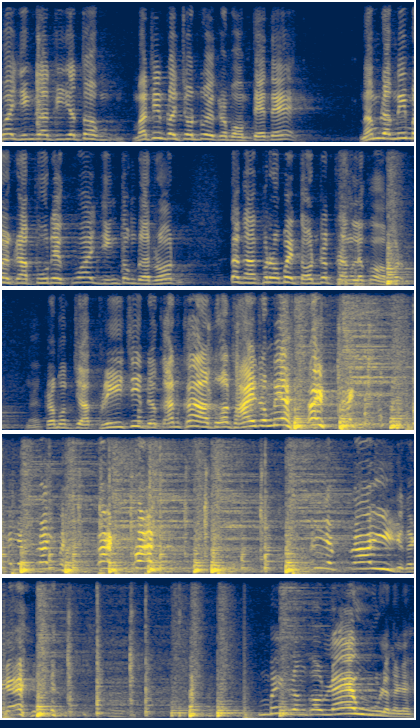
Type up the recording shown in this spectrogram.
ว่าหญิงราตรีจะต้องมาทิ้นประชนด้วยกระหม่อมเตะ นำเรื่องนี้มากราบทูลเด็กว่าหญิงต้องเดือดร้อนถ้าหากพระองค์ไม่ตอนรับสั่งแล้วก็กระหม่อมจะพรีชีพเดียวการฆ่าตัวถ่ายตรงเนี้ยไอ้ไอ้ไอ้ยังไรไอ้ไอ้ไอ้ยังไรเดี๋ยวกันเลยไม่เรื่องก็แล้วแล้วกันเลย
